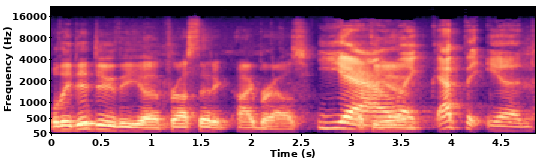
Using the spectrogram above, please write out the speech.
Well, they did do the uh, prosthetic eyebrows, Yeah, At like at the end.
